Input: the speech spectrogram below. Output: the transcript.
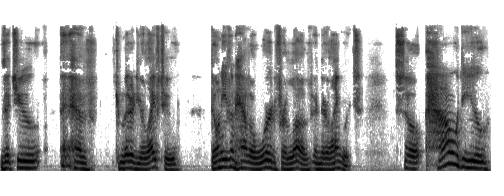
that you have committed your life to don't even have a word for love in their language. So how do you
